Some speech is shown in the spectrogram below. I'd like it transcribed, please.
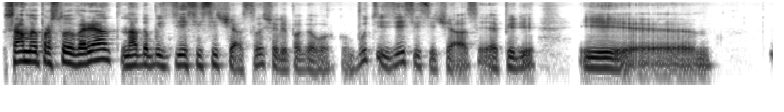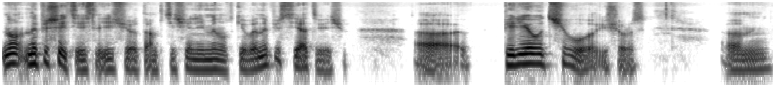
самый простой вариант – надо быть здесь и сейчас. Слышали поговорку? Будьте здесь и сейчас. И, и ну, напишите, если еще там в течение минутки вы напишите, я отвечу. Период чего, еще раз? Эм,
